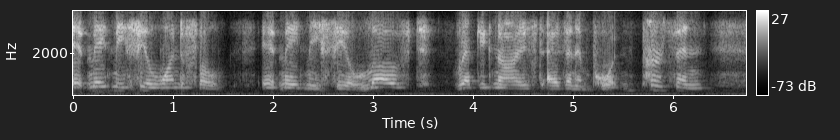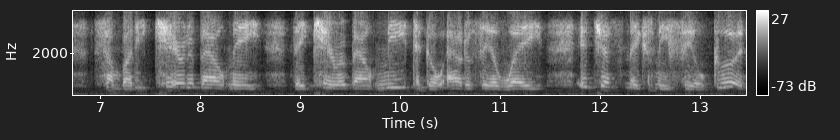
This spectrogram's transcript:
it made me feel wonderful. It made me feel loved, recognized as an important person. Somebody cared about me. They care about me to go out of their way. It just makes me feel good.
